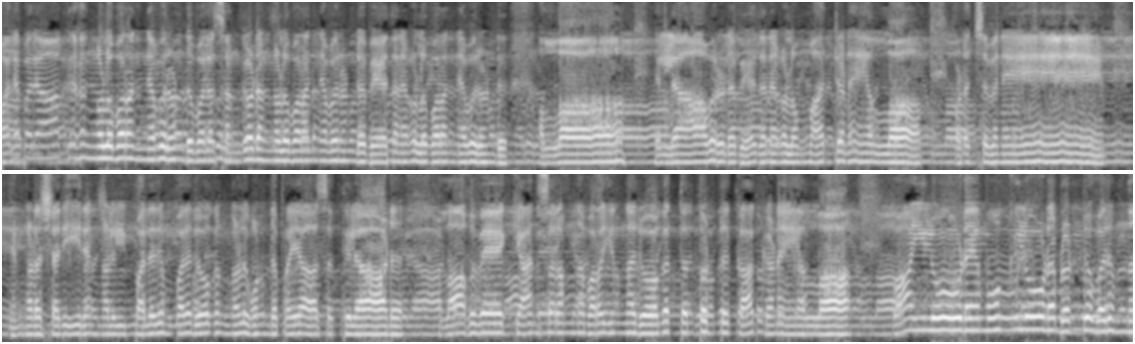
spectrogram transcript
പല പല ആഗ്രഹങ്ങൾ പറഞ്ഞവരുണ്ട് പല സങ്കടങ്ങൾ പറഞ്ഞവരുണ്ട് വേദനകൾ പറഞ്ഞവരുണ്ട്. അല്ലാ എല്ലാവരുടെ വേദനകളും മാറ്റണേ അല്ലാ. പടച്ചവനെ ഞങ്ങളുടെ ശരീരങ്ങളിൽ പലരും പല രോഗങ്ങൾ കൊണ്ട് പ്രയാസത്തിലാണ്. അള്ളാഹുവേ ക്യാൻസർ എന്ന് പറയുന്ന രോഗത്തെ തൊട്ട് കാക്കണേ അല്ല. വായിലൂടെ മൂക്കിലൂടെ ബ്ലഡ് വരുന്ന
